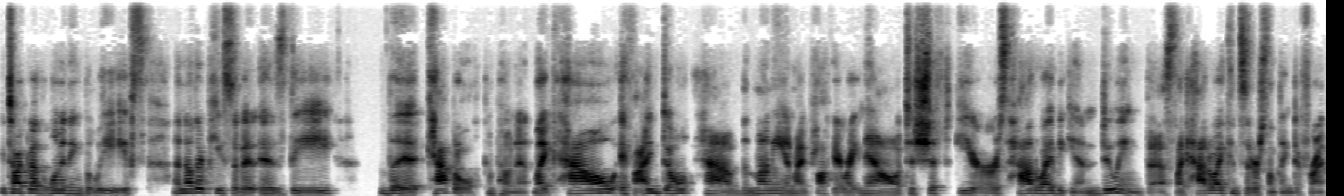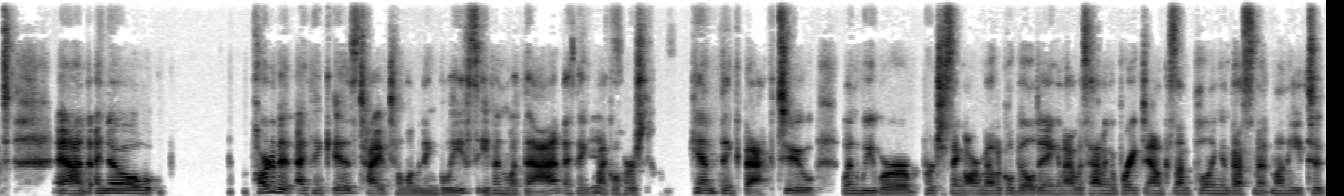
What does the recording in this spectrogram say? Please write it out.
we talked about the limiting beliefs. Another piece of it is the the capital component. Like how if i don't have the money in my pocket right now to shift gears how do i begin doing this? Like how do i consider something different? And i know part of it, I think, is tied to limiting beliefs. Even with that, I think Michael Hersh can think back to when we were purchasing our medical building and I was having a breakdown because I'm pulling investment money to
